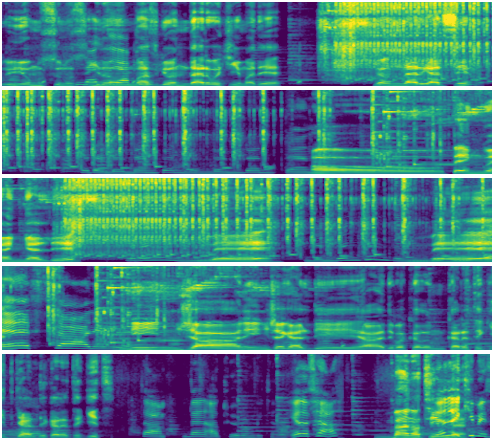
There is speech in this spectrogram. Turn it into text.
Duyuyor musunuz? Ben İnanılmaz. Gönder bakayım hadi. Gönder gelsin. Aa, penguen geldi ve Dın dın dın dın. Ve- Efsanevi. ninja ninja geldi. Hadi bakalım. Karate Kid geldi. Karate Kid. Tamam ben atıyorum bir tane. Ya da sen at. Ben atayım Ya da mı? ikimiz.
